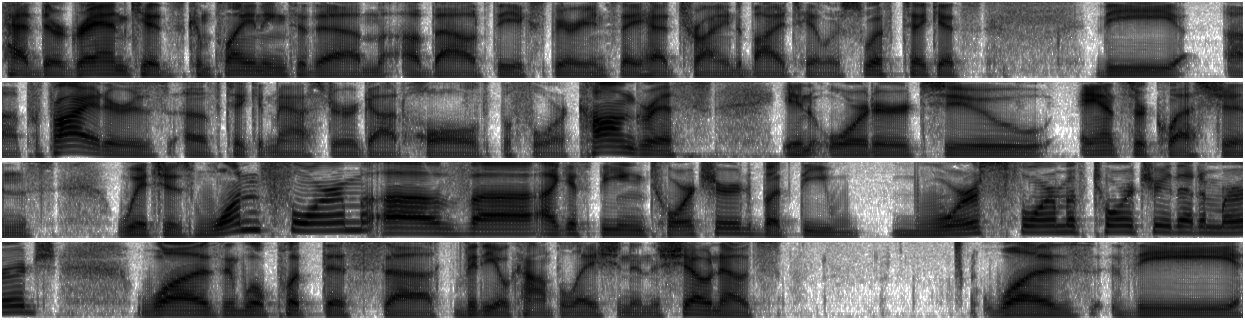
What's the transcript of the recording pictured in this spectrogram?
had their grandkids complaining to them about the experience they had trying to buy Taylor Swift tickets the uh, proprietors of Ticketmaster got hauled before Congress in order to answer questions, which is one form of, uh, I guess, being tortured. But the worst form of torture that emerged was, and we'll put this uh, video compilation in the show notes, was the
